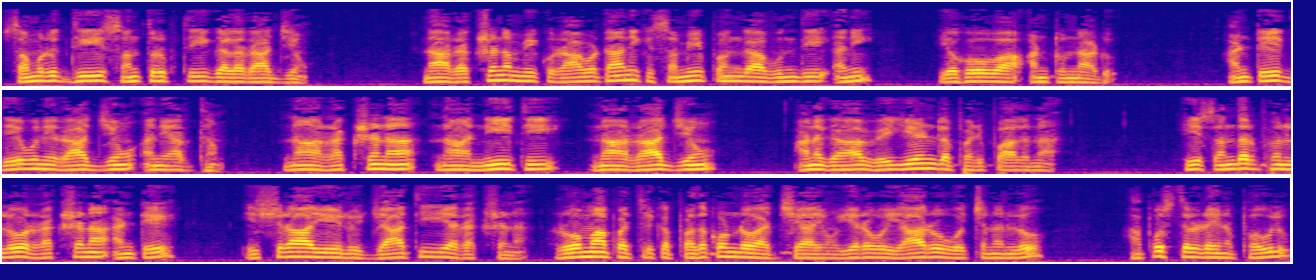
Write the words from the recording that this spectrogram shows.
సమృద్ధి సంతృప్తి గల రాజ్యం. నా రక్షణ మీకు రావటానికి సమీపంగా ఉంది అని యహోవా అంటున్నాడు. అంటే దేవుని రాజ్యం అని అర్థం. నా రక్షణ నా నీతి నా రాజ్యం అనగా వెయ్యేండ్ల పరిపాలన. ఈ సందర్భంలో రక్షణ అంటే ఇస్రాయేలు జాతీయ రక్షణ. రోమాపత్రిక పదకొండో అధ్యాయం ఇరవై ఆరో వచనంలో అపుస్తలుడైన పౌలు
